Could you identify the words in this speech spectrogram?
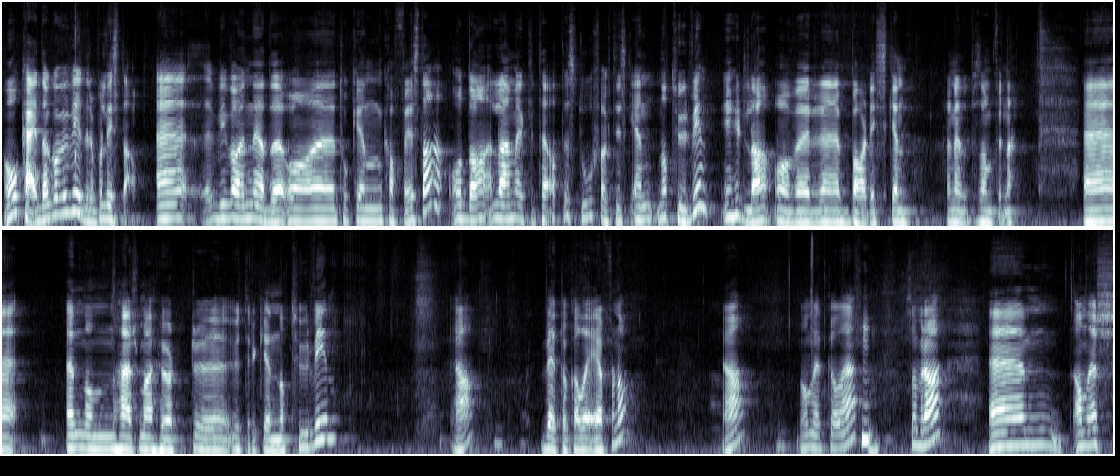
Ok, da går vi videre på lista. Eh, vi var nede og eh, tok en kaffe i stad, og da la jeg merke til at det sto faktisk en naturvin i hylla over eh, bardisken her nede på Samfunnet. Eh, er det noen her som har hørt eh, uttrykket naturvin? Ja. Vet dere hva det er for noe? Ja, noen vet hva det er? Så bra. Eh, Anders,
